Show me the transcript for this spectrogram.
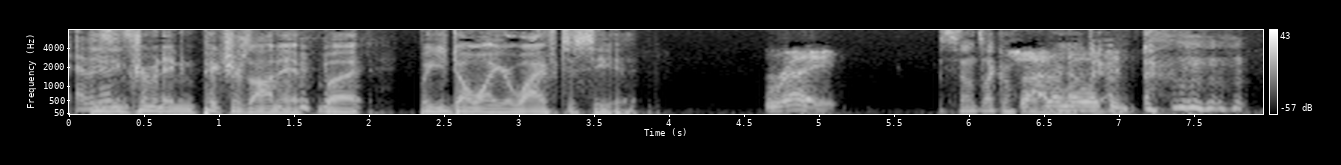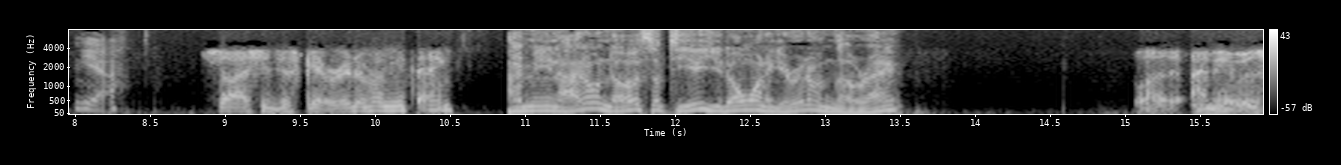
Evidence? these incriminating pictures on it, but but you don't want your wife to see it. Right. Sounds like a So I don't know what to. yeah. So I should just get rid of them. You think? I mean, I don't know. It's up to you. You don't want to get rid of them though, right? Well, I mean, it was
